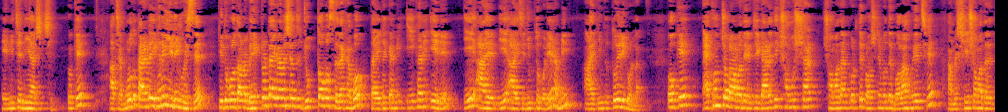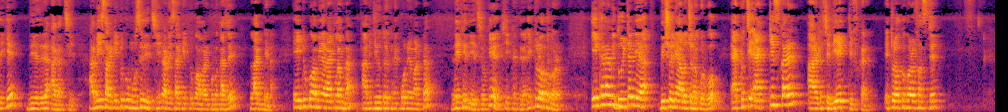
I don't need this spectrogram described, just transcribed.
এই নিচে নিয়ে আসছি। ওকে আচ্ছা মূলত কারেন্টটা এখানেই লিডিং হয়েছে, কিন্তু মূলত আমরা ভেক্টর ডায়াগ্রামের সাথে যুক্ত অবস্থায় দেখাবো, তাই এটাকে আমি এখানে এনে A I A I say যুক্ত করে আমি আই কিন্তু তৈরি করলাম। ওকে এখন চলো আমাদের যে গাণিতিক সমস্যার সমাধান করতে প্রশ্নের মধ্যে বলা হয়েছে, আমরা সেই সমাধানের দিকে ধীরে ধীরে আগাচ্ছি। আমি এই সার্কিটটুকু মুছে দিচ্ছি, কারণ এই সার্কিটটুকু আমার কোনো কাজে লাগবে না। এইটুকু আমি আর রাখলাম না। আমি যেহেতু এখানে কোণের মানটা রেখে দিয়েছি ওকে শিক্ষার্থীরা, একটু লক্ষ্য করো। এখানে আমি দুইটা নিয়ে বিষয় নিয়ে আলোচনা করব। একটা হচ্ছে অ্যাক্টিভ কারেন্ট আর একটা হচ্ছে রিয়েক্টিভ কারেন্ট একটু লক্ষ্য করো ফার্স্টে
